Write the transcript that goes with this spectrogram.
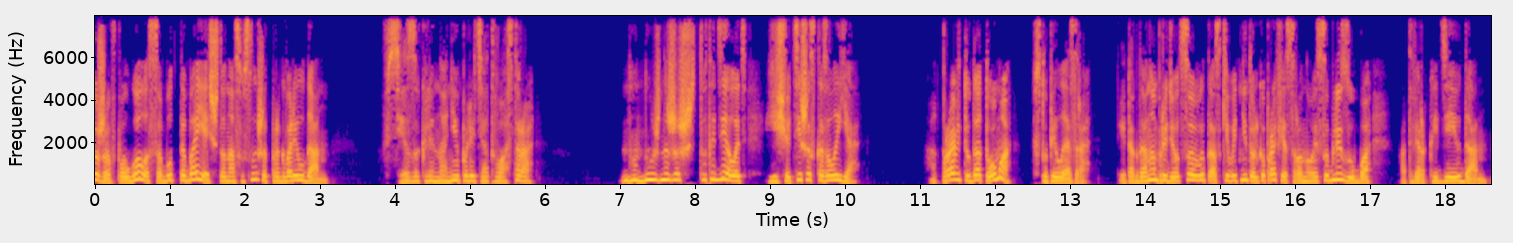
тоже в полголоса, будто боясь, что нас услышат, проговорил Дан. «Все заклинания полетят в Астера». «Но нужно же что-то делать», — еще тише сказала я. «Отправить туда Тома?» — вступил Эзра. «И тогда нам придется вытаскивать не только профессора, но и Саблезуба», — отверг идею Дан.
